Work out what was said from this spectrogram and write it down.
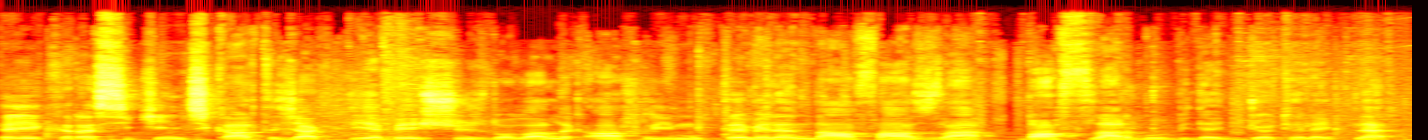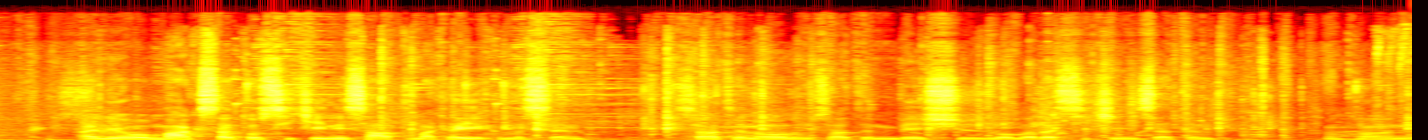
Faker'a skin çıkartacak diye 500 dolarlık ahri muhtemelen daha fazla bufflar bu bir de götelekler. Hani o maksat o skin'i satmak ayık mısın? Satın oğlum satın 500 dolara skin satın. Aha ne?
